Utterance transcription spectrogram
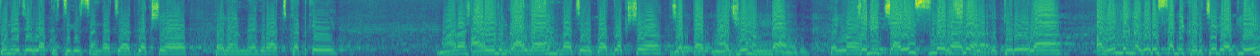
पुणे जिल्हा कुस्तीगीर संघाचे अध्यक्ष पैलवान मेघराज कटके महाराष्ट्र काका. संघाचे उपाध्यक्ष जगताप माजी आमदार ज्यांनी चाळीस वर्ष कतुरे. या अहिल्यानगरसाठी खर्ची गाठले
